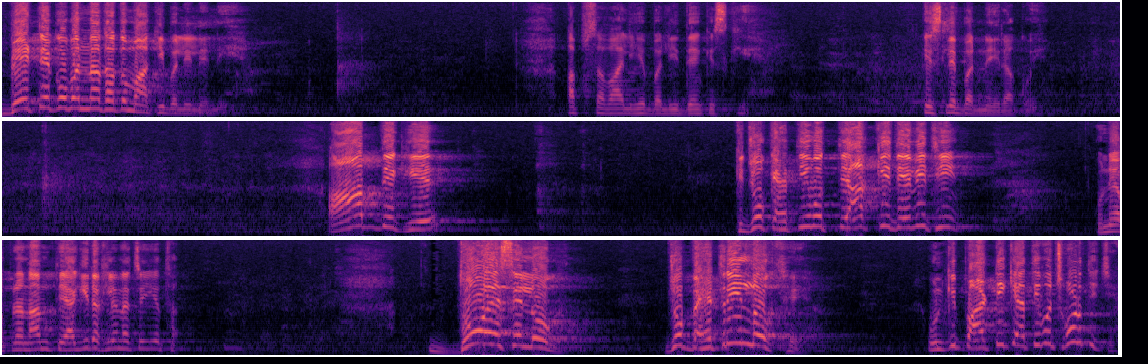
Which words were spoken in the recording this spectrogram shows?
बेटे को बनना था तो माँ की बलि ले ली। अब सवाल यह बलि दें किसकी? इसलिए बन नहीं रहा कोई। आप देखिए कि जो कहती वो त्याग की देवी थी, उन्हें अपना नाम त्यागी रख लेना चाहिए था। दो ऐसे लोग जो बेहतरीन लोग थे, उनकी पार्टी क्या थी वो छोड़ दीजिए।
